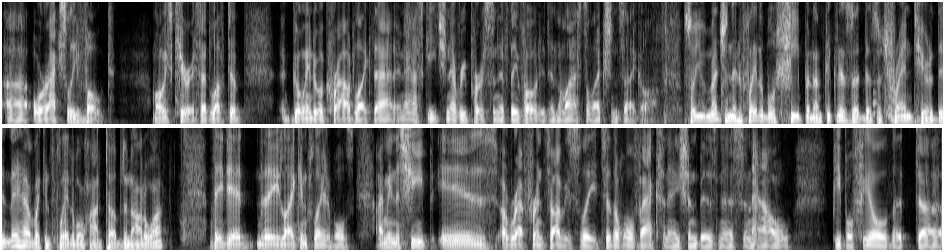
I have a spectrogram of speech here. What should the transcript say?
uh, or actually vote? I'm always curious. I'd love to go into a crowd like that and ask each and every person if they voted in the last election cycle. So you mentioned inflatable sheep, and I'm thinking there's a, there's a trend here. Didn't they have like inflatable hot tubs in Ottawa? They did. They like inflatables. I mean, the sheep is a reference, obviously, to the whole vaccination business and how people feel that uh,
